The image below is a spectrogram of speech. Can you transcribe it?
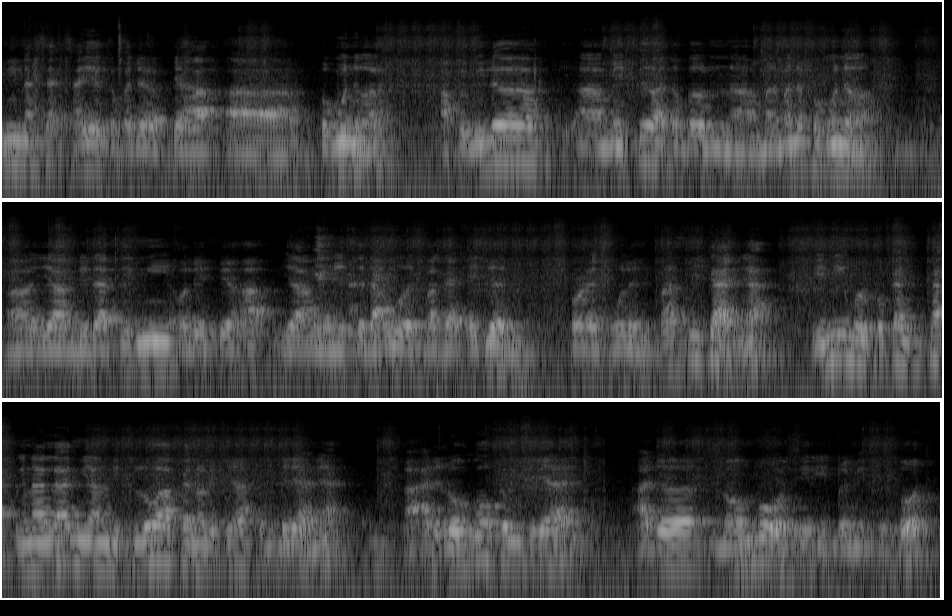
ini nasihat saya kepada pihak uh, pengguna lah. Apabila uh, mereka ataupun uh, mana-mana pengguna uh, yang didatangi oleh pihak yang mereka dakwa sebagai ejen proses semula ni, pastikan ya, ini merupakan kad pengenalan yang dikeluarkan oleh pihak kementerian ya. Uh, ada logo kementerian, ada nombor siri permit tersebut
